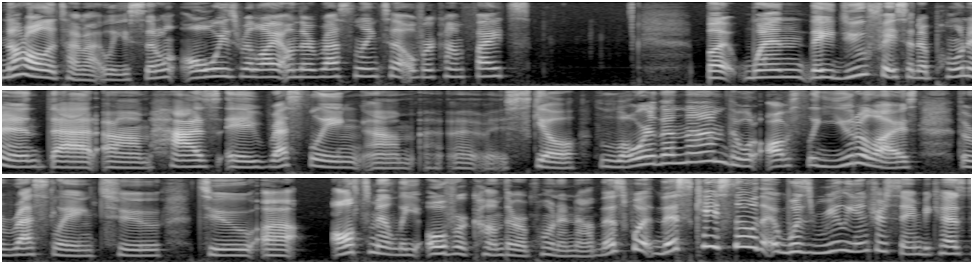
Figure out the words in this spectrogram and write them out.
not all the time at least, they don't always rely on their wrestling to overcome fights. But when they do face an opponent that um, has a wrestling um, uh, skill lower than them, they will obviously utilize the wrestling to to uh, ultimately overcome their opponent. Now, this what this case though it was really interesting because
